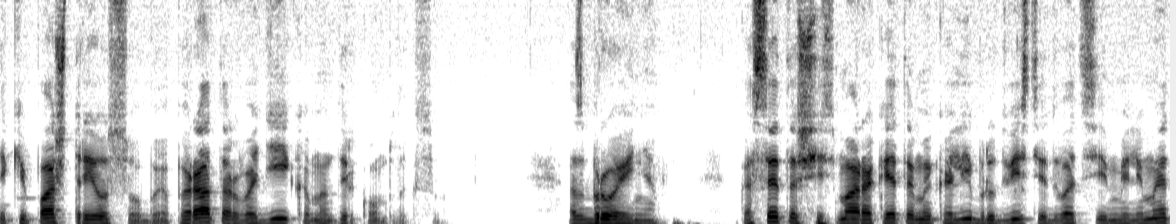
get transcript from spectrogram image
Екіпаж 3 особи. Оператор, водій, командир комплексу. Озброєння. Касета з шістьма ракетами калібру 227 мм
